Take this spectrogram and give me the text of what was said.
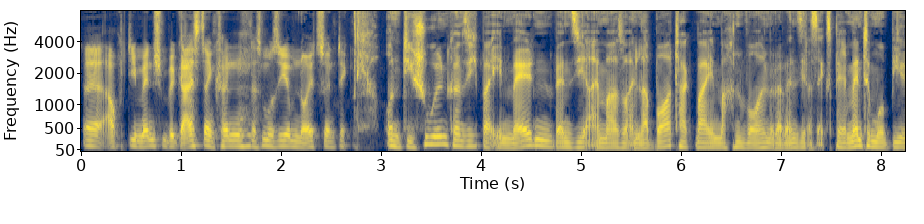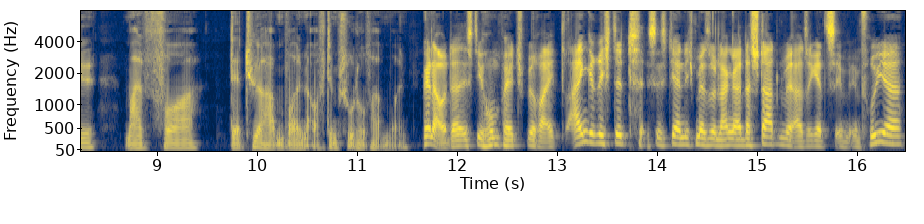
äh, auch die Menschen begeistern können, das Museum neu zu entdecken. Und die Schulen können sich bei Ihnen melden, wenn Sie einmal so einen Labortag bei Ihnen machen wollen oder wenn Sie das Experimentemobil mal vor der Tür haben wollen, auf dem Schulhof haben wollen. Genau, da ist die Homepage bereit eingerichtet. Es ist ja nicht mehr so lange. Das starten wir also jetzt im, im Frühjahr.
